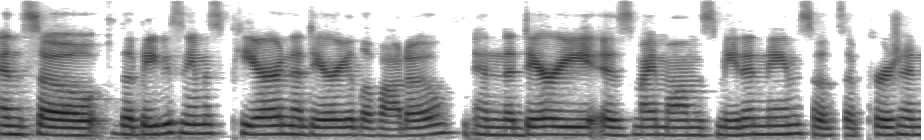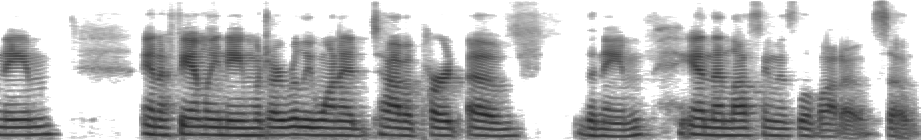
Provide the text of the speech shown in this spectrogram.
And so the baby's name is Pierre Naderi Lovato. And Naderi is my mom's maiden name. So it's a Persian name and a family name, which I really wanted to have a part of the name. And then last name is Lovato. So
